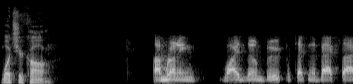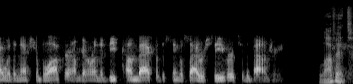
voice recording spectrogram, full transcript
what's your call? I'm running wide zone boot, protecting the backside with an extra blocker, and I'm going to run the deep comeback with a single side receiver to the boundary. Love it.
